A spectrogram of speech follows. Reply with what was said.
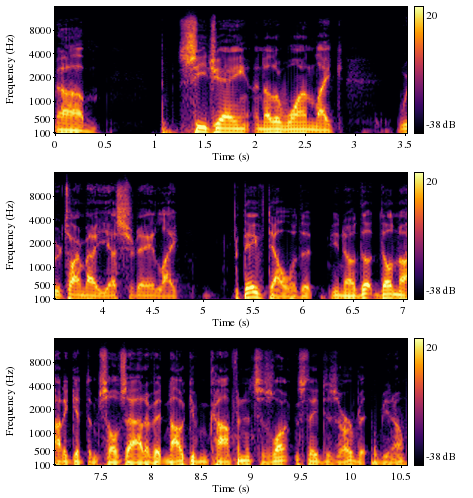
um, CJ, another one. Like we were talking about yesterday. Like they've dealt with it. You know, they'll, they'll know how to get themselves out of it, and I'll give them confidence as long as they deserve it. You know.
